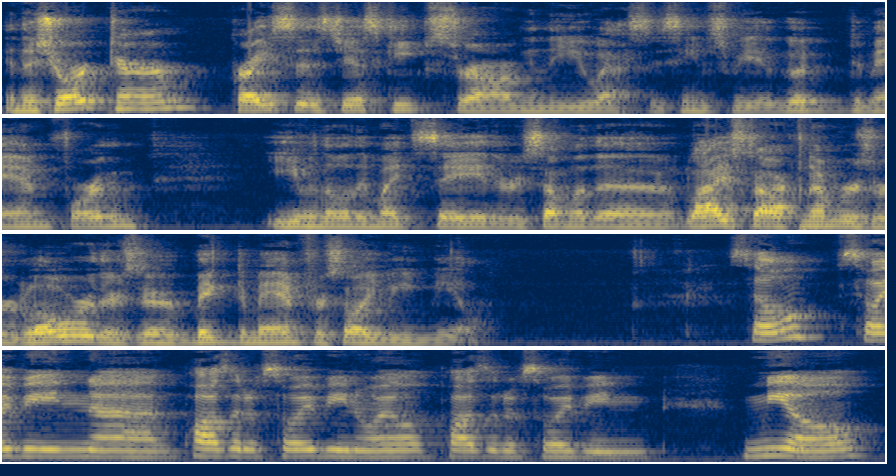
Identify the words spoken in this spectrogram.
in the short term prices just keep strong in the U.S. There seems to be a good demand for them, even though they might say there's some of the livestock numbers are lower. There's a big demand for soybean meal. So soybean, uh, positive soybean oil, positive soybean meal.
